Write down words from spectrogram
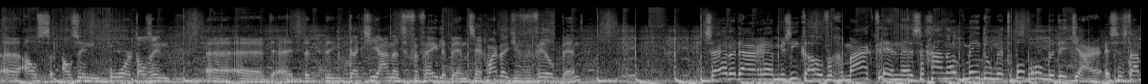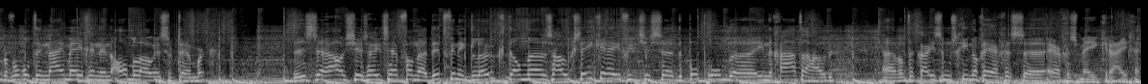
eh, als, als in board, als in eh, eh, dat je aan het vervelen bent, zeg maar, dat je verveeld bent. Ze hebben daar muziek over gemaakt en ze gaan ook meedoen met de popronde dit jaar. Ze staan bijvoorbeeld in Nijmegen en in Almelo in september. Dus als je zoiets hebt van, nou, dit vind ik leuk, dan zou ik zeker eventjes de popronde in de gaten houden. Eh, want dan kan je ze misschien nog ergens, eh, ergens meekrijgen.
